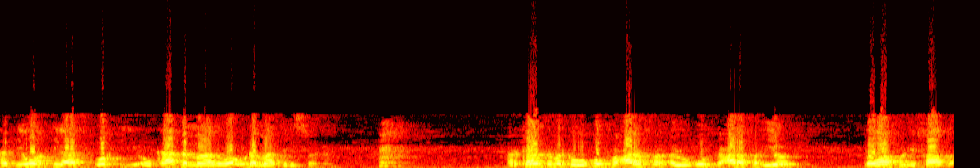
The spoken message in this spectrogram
haddii waktigaas waktigii ou kaa dhamaado waa u dhamaatay bis arkaanta marka wuquufu carafa alwuquuf bicarafa iyo dawaafu lifaada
